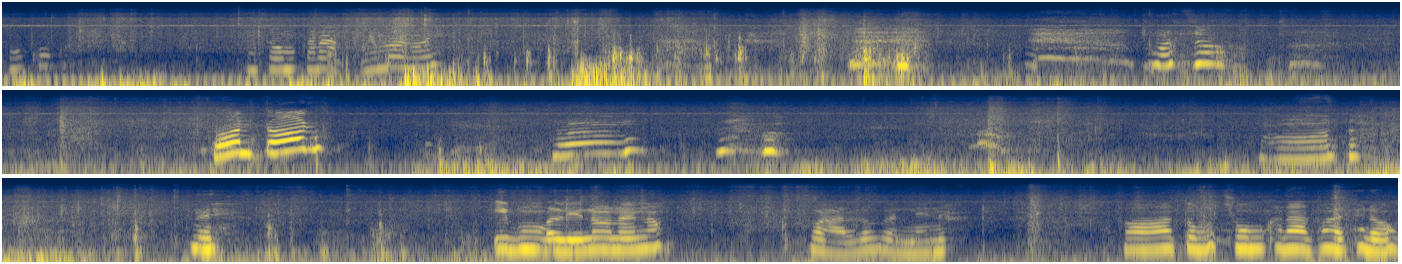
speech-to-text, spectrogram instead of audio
กุ๊กกุ๊กมันส้มขนาดนี้มาหน่อยมันส้มต้นต้นหนึ่งอ๋อตัวนี่อิ่มอะไรเนาะนั่นเนาะหวานแล้วแบบนี้นะอ๋อตัวมันชุ่มขนาดพ่อพี่น้อง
